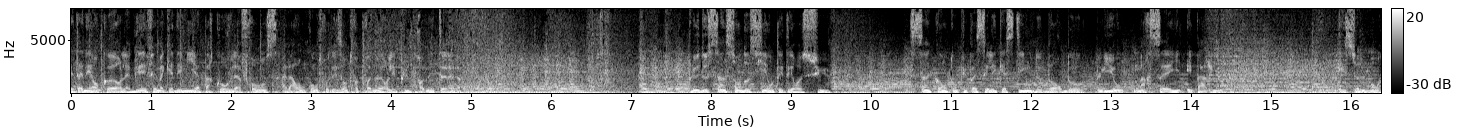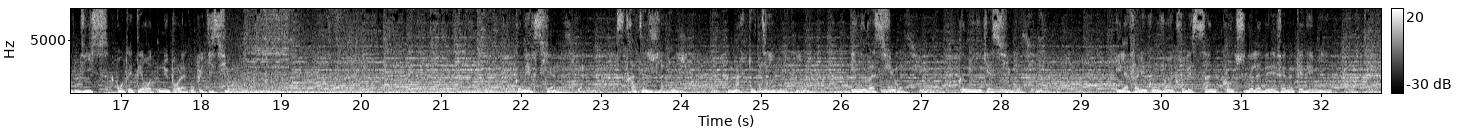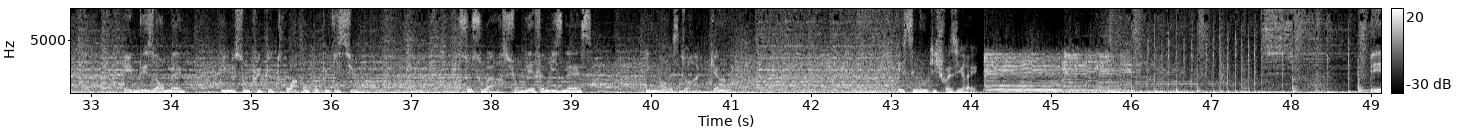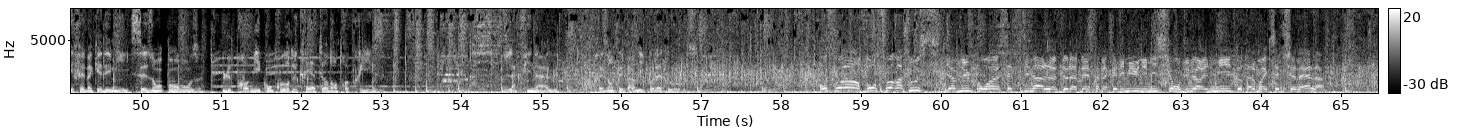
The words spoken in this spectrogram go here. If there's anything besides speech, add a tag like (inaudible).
Cette année encore, la BFM Academy a parcouru la France à la rencontre des entrepreneurs les plus prometteurs. Plus de 500 dossiers ont été reçus. 50 ont pu passer les castings de Bordeaux, Lyon, Marseille et Paris. Et seulement 10 ont été retenus pour la compétition. Commercial, stratégie, marketing, innovation, communication. Il a fallu convaincre les 5 coachs de la BFM Academy. Et désormais, ils ne sont plus que 3 en compétition. Ce soir sur BFM Business, il n'en restera qu'un. Et c'est vous qui choisirez. BFM Academy, saison 11, le premier concours de créateurs d'entreprise. La finale, présentée par Nicolas Dose. Bonsoir, bonsoir à tous. Bienvenue pour euh, cette finale de la BFM Academy, une émission d'une heure et demie totalement exceptionnelle.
